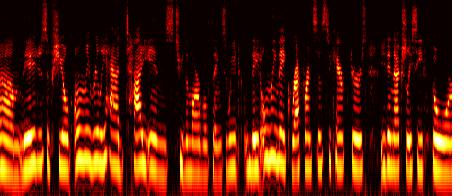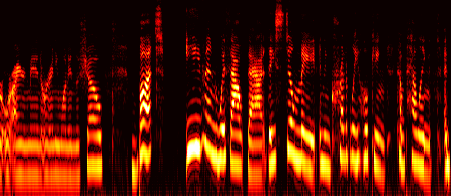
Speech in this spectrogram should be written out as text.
um, the Agents of Shield only really had tie-ins to the Marvel things. We'd they'd only make references to characters. You didn't actually see Thor or Iron Man or anyone in the show. But even without that, they still made an incredibly hooking, compelling, and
